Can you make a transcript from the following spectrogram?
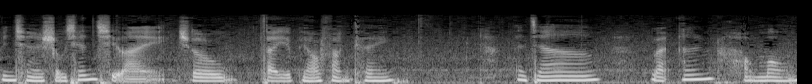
并且手牵起来，就再也不要放开。大家晚安，好梦。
